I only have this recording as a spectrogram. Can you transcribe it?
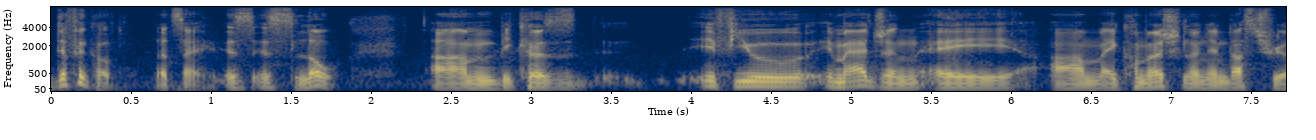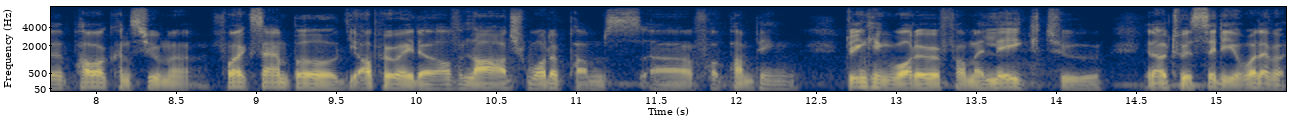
difficult. Let's say is is low um, because if you imagine a, um, a commercial and industrial power consumer, for example, the operator of large water pumps uh, for pumping drinking water from a lake to you know to a city or whatever,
